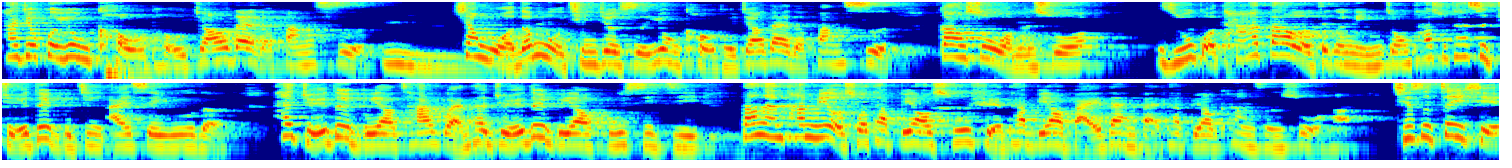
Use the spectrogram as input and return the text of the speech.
他就会用口头交代的方式，嗯，像我的母亲就是用口头交代的方式告诉我们说。如果他到了这个临终，他说他是绝对不进 ICU 的，他绝对不要插管，他绝对不要呼吸机。当然，他没有说他不要输血，他不要白蛋白，他不要抗生素哈。其实这些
